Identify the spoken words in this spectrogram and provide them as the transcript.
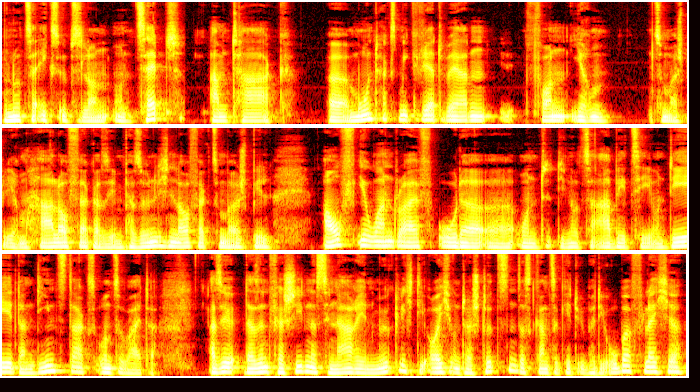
Benutzer X, Y und Z am Tag äh, montags migriert werden von ihrem, zum Beispiel ihrem H-Laufwerk, also ihrem persönlichen Laufwerk zum Beispiel, auf ihr OneDrive oder äh, und die Nutzer A, B, C und D dann dienstags und so weiter. Also da sind verschiedene Szenarien möglich, die euch unterstützen. Das Ganze geht über die Oberfläche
